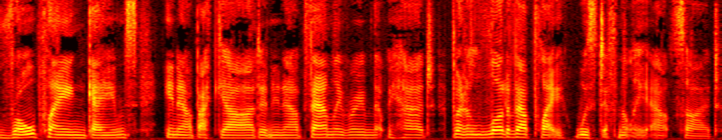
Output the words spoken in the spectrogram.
role playing games in our backyard and in our family room that we had. But a lot of our play was definitely outside.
